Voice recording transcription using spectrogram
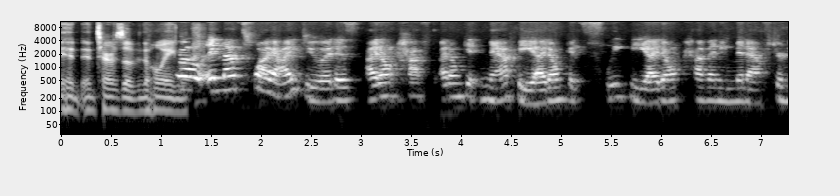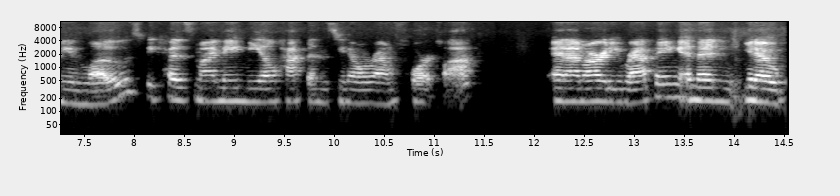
in, in terms of knowing. Well, and that's why I do it is I don't have I don't get nappy, I don't get sleepy, I don't have any mid afternoon lows because my main meal happens, you know, around four o'clock, and I'm already wrapping, and then you know,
